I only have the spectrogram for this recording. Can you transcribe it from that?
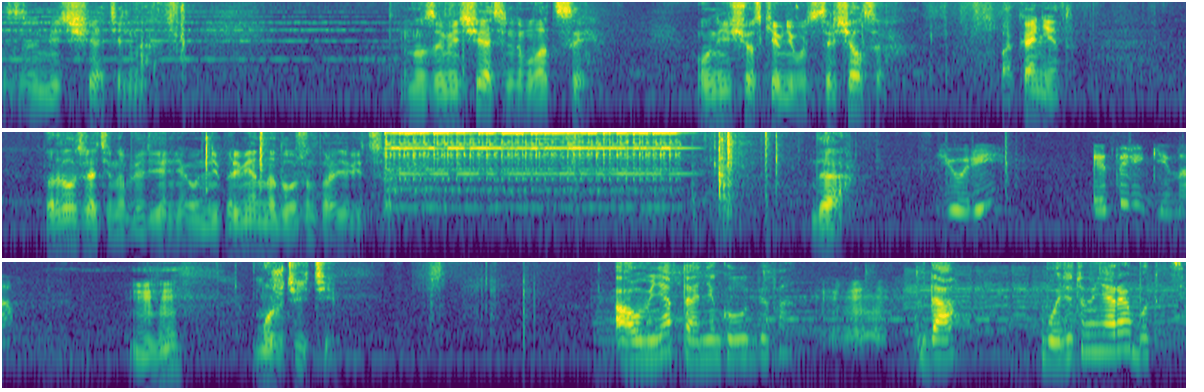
Замечательно. Ну, замечательно, молодцы. Он еще с кем-нибудь встречался? Пока нет. Продолжайте наблюдение, он непременно должен проявиться. Да. Юрий, это Регина. Угу. Можете идти. А у меня Таня Голубева. Да, будет у меня работать.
